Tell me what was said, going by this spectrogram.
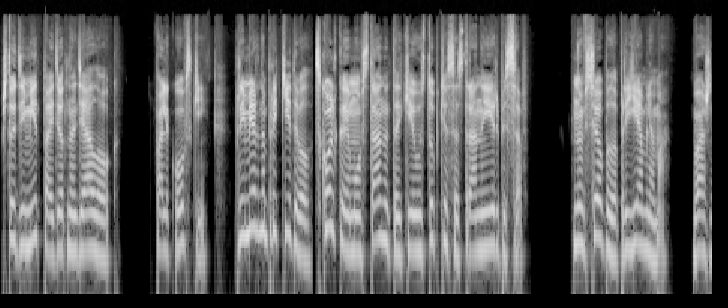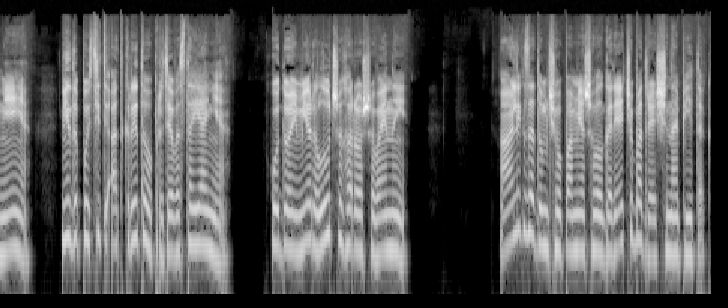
что Демид пойдет на диалог. Фальковский примерно прикидывал, сколько ему встанут такие уступки со стороны ирбисов. Но все было приемлемо. Важнее — не допустить открытого противостояния. Худой мир лучше хорошей войны. Алик задумчиво помешивал горячий бодрящий напиток,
